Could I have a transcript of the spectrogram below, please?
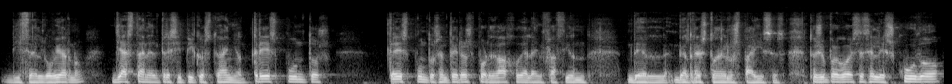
dice el gobierno, ya está en el tres y pico este año, tres puntos tres puntos enteros por debajo de la inflación del, resto de los países. Entonces creo que ese es el escudo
